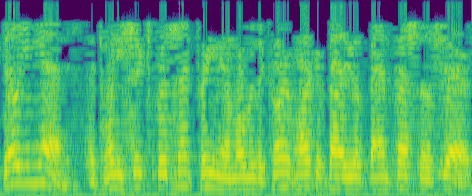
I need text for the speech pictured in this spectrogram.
billion yen, a 26% premium over the current market value of Banpresto shares.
